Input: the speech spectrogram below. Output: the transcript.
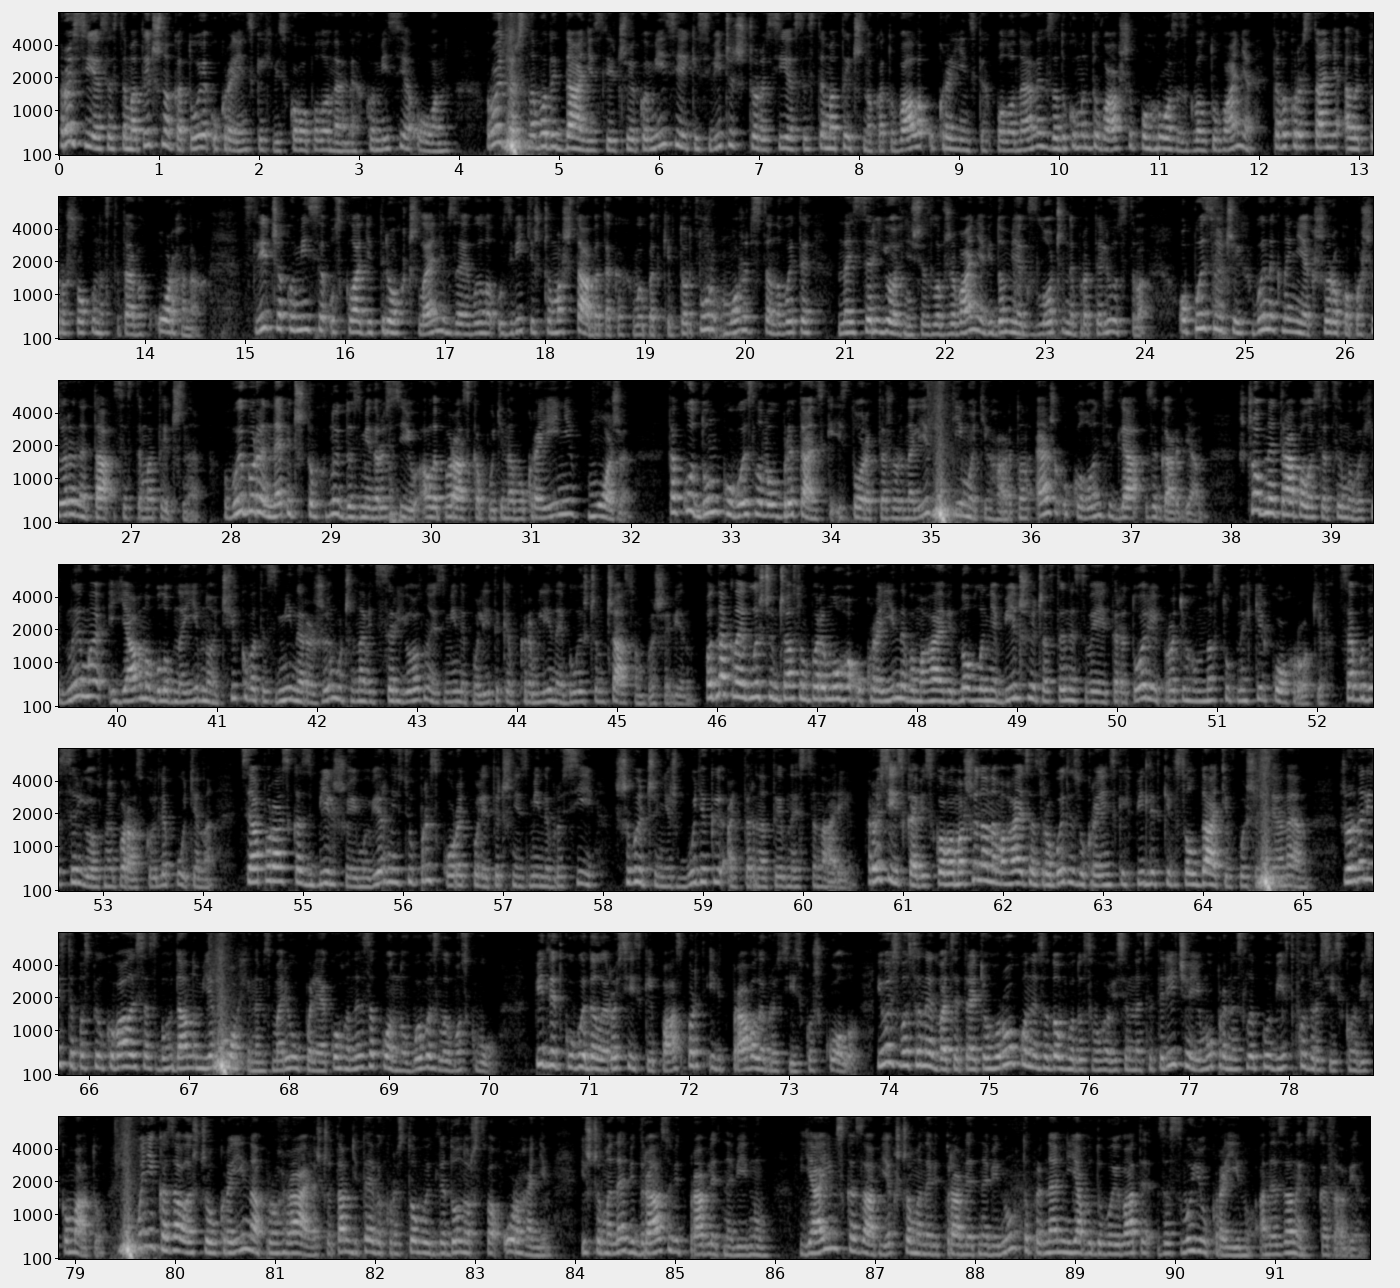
Росія систематично катує українських військовополонених. Комісія ООН. Reuters наводить дані слідчої комісії, які свідчать, що Росія систематично катувала українських полонених, задокументувавши погрози зґвалтування та використання електрошоку на статевих органах. Слідча комісія у складі трьох членів заявила у звіті, що масштаби таких випадків тортур можуть становити найсерйозніші зловживання, відомі як злочини проти людства, описуючи їх виникнення як широко поширене та систематичне. Вибори не підштовхнуть до змін Росію, але поразка Путіна в Україні може. Таку думку висловив британський історик та журналіст Тімоті Гартон Еш у колонці для The Guardian. Що б не трапилося цими вихідними, явно було б наївно очікувати зміни режиму чи навіть серйозної зміни політики в Кремлі найближчим часом, пише він. Однак найближчим часом перемога України вимагає відновлення більшої частини своєї території протягом наступних кількох років. Це буде серйозною поразкою для Путіна. Ця поразка з більшою ймовірністю прискорить політичні зміни в Росії швидше ніж будь-який альтернативний сценарій. Російська військова машина намагається зробити з українських підлітків солдатів. Пише CNN. Журналісти поспілкувалися з Богданом Єрмохіним з Маріуполя, якого незаконно вивезли в Москву. Підлітку видали російський паспорт і відправили в російську школу. І ось восени 23-го року, незадовго до свого 18-річчя, йому принесли повістку з російського військомату. Мені казали, що Україна програє, що там дітей використовують для донорства органів, і що мене відразу відправлять на війну. Я їм сказав: якщо мене відправлять на війну, то принаймні я буду воювати за свою країну, а не за них, сказав він.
